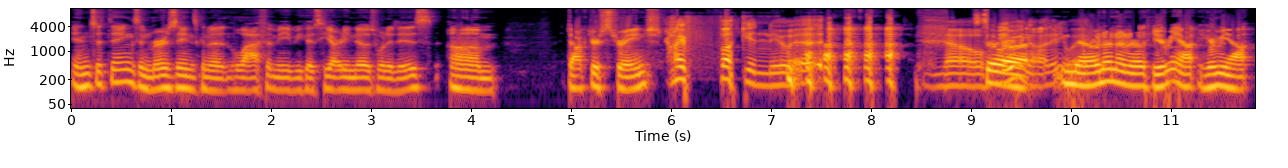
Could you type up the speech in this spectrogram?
into things, and Merzane's going to laugh at me because he already knows what it is. Um, Doctor Strange. I fucking knew it. No. So, uh, on. Anyway. No, no, no, no. Hear me out. Hear me out.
